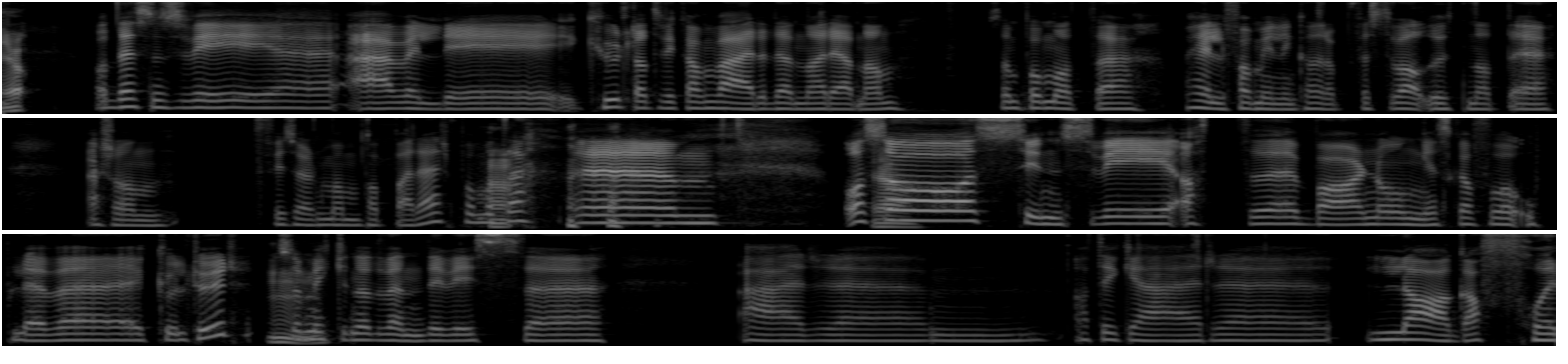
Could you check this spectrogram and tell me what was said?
Ja. Og det syns vi eh, er veldig kult, at vi kan være den arenaen som på en måte hele familien kan dra på festival uten at det er sånn Fy søren, mamma og pappa er her, på en måte. Um, og så syns vi at eh, barn og unge skal få oppleve kultur, som Mm. ikke nødvendigvis uh, er eh, At det ikke er uh, laga for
